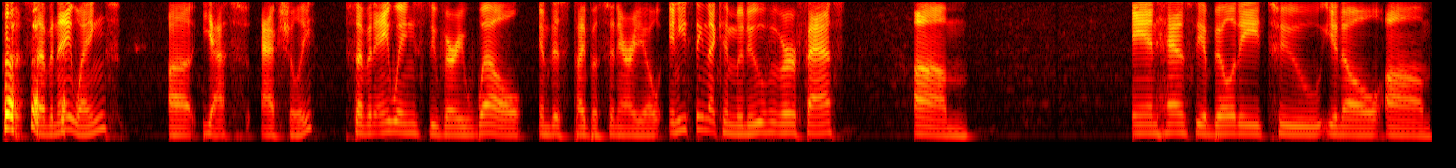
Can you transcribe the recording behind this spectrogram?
but seven A wings, uh, yes, actually, seven A wings do very well in this type of scenario. Anything that can maneuver fast, um, and has the ability to, you know, um,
